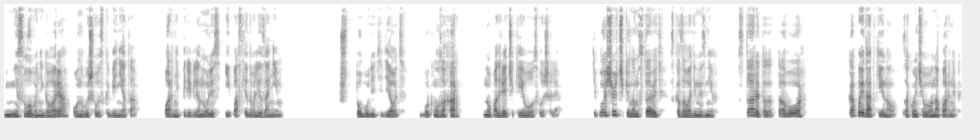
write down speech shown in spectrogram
Ни слова не говоря, он вышел из кабинета. Парни переглянулись и последовали за ним. «Что будете делать?» – буркнул Захар, но подрядчики его услышали. «Теплосчетчики нам ставить», – сказал один из них. «Старый-то того, Копыт откинул, закончил его напарник.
